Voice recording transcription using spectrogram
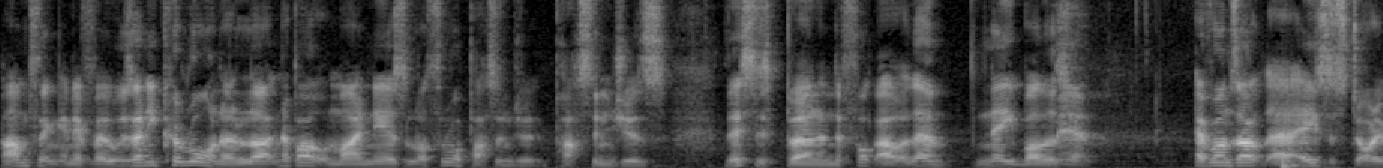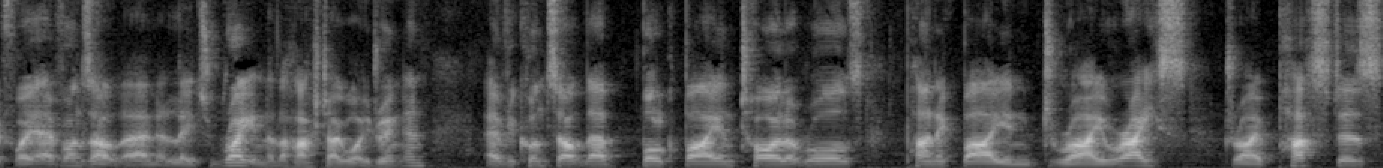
I'm thinking if there was any corona lurking about in my nasal or throat passenger, passengers, this is burning the fuck out of them. Nay bothers. yeah, Everyone's out there, here's the story for you. Everyone's out there, and it leads right into the hashtag what you drinking. Every cunt's out there bulk buying toilet rolls, panic buying dry rice, dry pastas,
